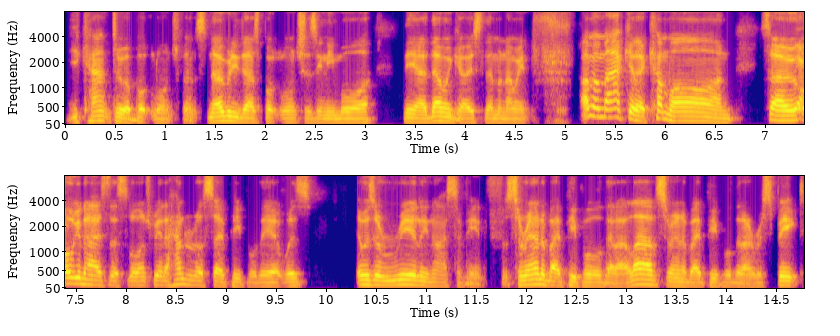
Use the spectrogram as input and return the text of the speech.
"You can't do a book launch, Vince. Nobody does book launches anymore. You know, no one goes to them." And I went, "I'm a marketer. Come on!" So Yeah. organized this launch. We had a hundred or so people there. It was it was a really nice event, surrounded by people that I love, surrounded by people that I respect.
